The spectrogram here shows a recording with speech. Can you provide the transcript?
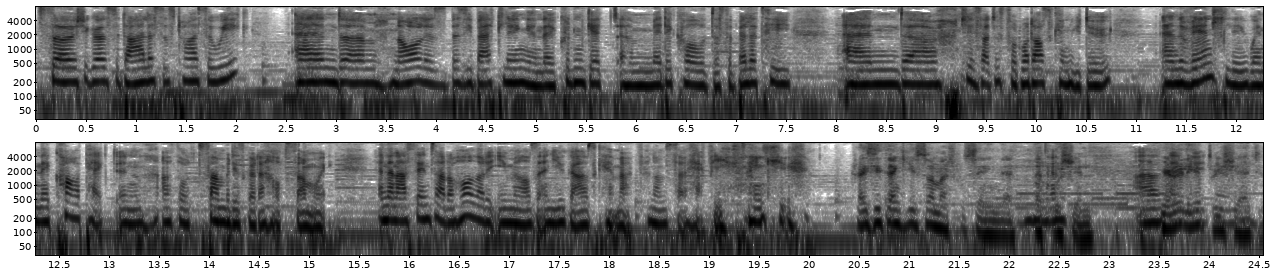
So she goes to dialysis twice a week. And um, Noel is busy battling, and they couldn't get um, medical disability. And uh, geez, I just thought, what else can we do? And eventually, when their car packed in, I thought somebody's got to help somewhere. And then I sent out a whole lot of emails, and you guys came up, and I'm so happy. Thank you. Tracy, thank you so much for sending that, that wish in. Uh, We really you, appreciate it.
